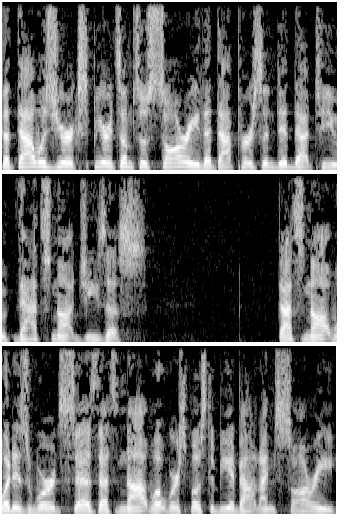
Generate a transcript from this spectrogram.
that that was your experience. I'm so sorry that that person did that to you. That's not Jesus. That's not what his word says. That's not what we're supposed to be about. And I'm sorry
